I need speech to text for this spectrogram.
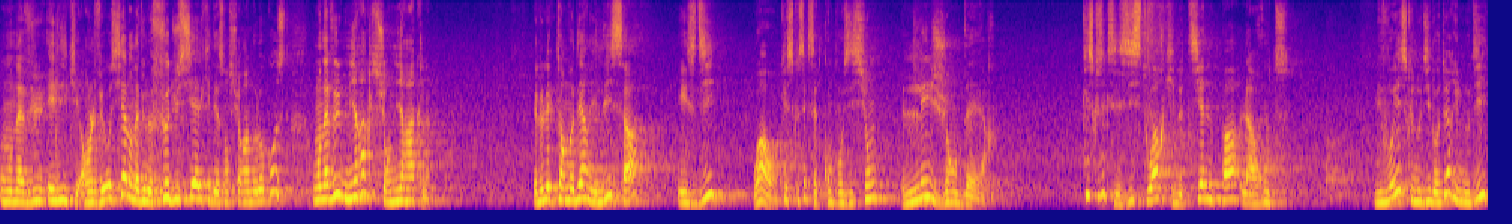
on a vu Élie qui est enlevé au ciel, on a vu le feu du ciel qui descend sur un holocauste, on a vu miracle sur miracle. Et le lecteur moderne, il lit ça et il se dit Waouh, qu'est-ce que c'est que cette composition légendaire? Qu'est-ce que c'est que ces histoires qui ne tiennent pas la route? Mais vous voyez ce que nous dit l'auteur Il nous dit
